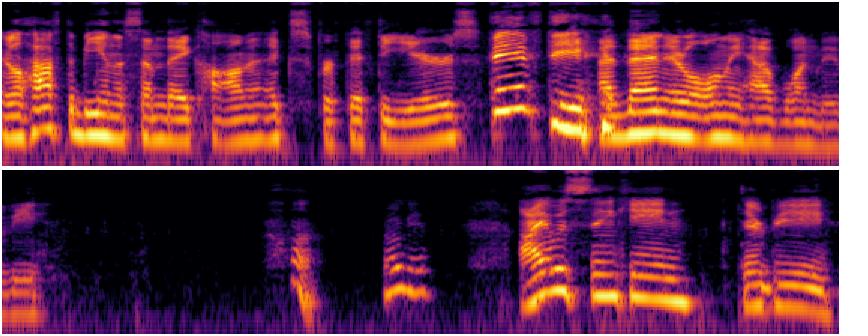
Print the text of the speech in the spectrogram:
It'll have to be in the Someday comics for 50 years, Fifty. and then it'll only have one movie. Huh. Okay. I was thinking there'd be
